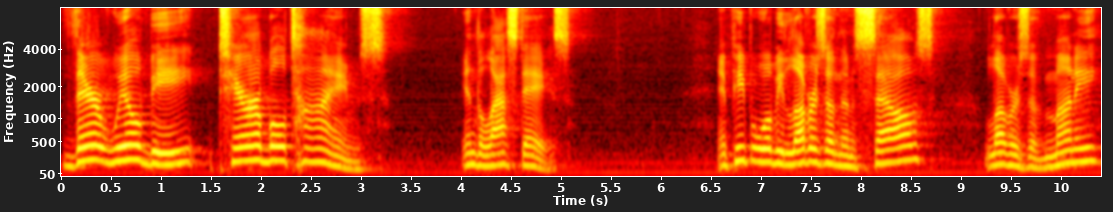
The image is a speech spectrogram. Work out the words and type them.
there will be terrible times in the last days. And people will be lovers of themselves, lovers of money,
